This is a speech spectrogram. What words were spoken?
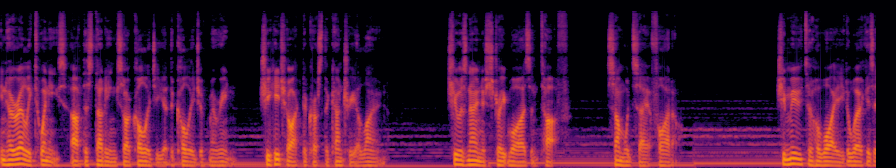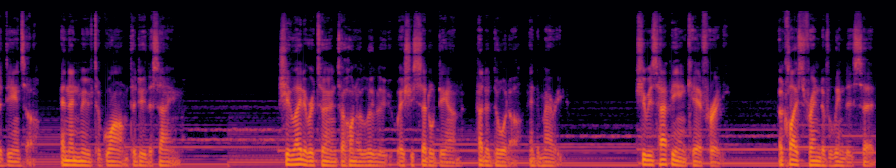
In her early 20s, after studying psychology at the College of Marin, she hitchhiked across the country alone. She was known as streetwise and tough, some would say a fighter. She moved to Hawaii to work as a dancer and then moved to Guam to do the same. She later returned to Honolulu where she settled down, had a daughter, and married. She was happy and carefree. A close friend of Linda's said,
